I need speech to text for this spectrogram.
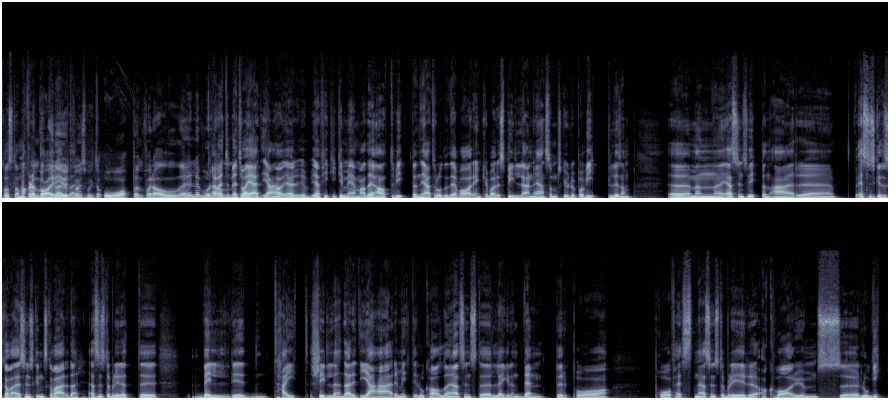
kosta meg For den var i utgangspunktet åpen for alle, eller Ja, vet, vet du hva, jeg, jeg, jeg, jeg fikk ikke med meg det. At VIP-en, Jeg trodde det var egentlig bare spillerne som skulle på VIP, liksom. Eh, men jeg syns VIP-en er eh, Jeg syns ikke, ikke den skal være der. Jeg syns det blir et uh, veldig teit skille. Det er et gjerde midt i lokalet. Jeg syns det legger en demper på, på festen. Jeg syns det blir akvariumslogikk.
